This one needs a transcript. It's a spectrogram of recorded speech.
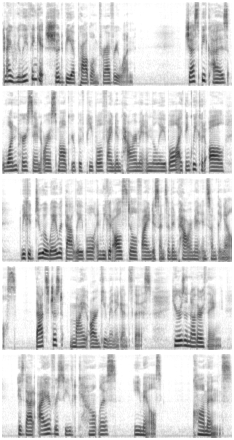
And I really think it should be a problem for everyone just because one person or a small group of people find empowerment in the label, I think we could all we could do away with that label and we could all still find a sense of empowerment in something else. That's just my argument against this. Here's another thing is that I have received countless emails, comments,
